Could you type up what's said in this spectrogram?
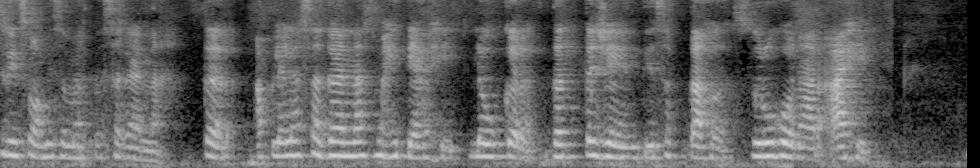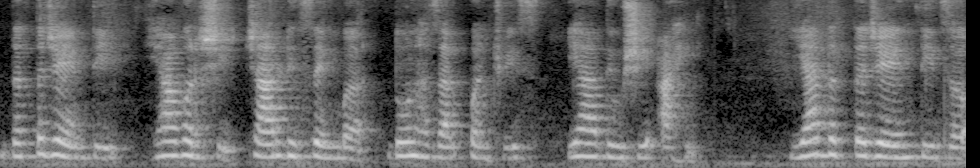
श्री स्वामी समर्थ सगळ्यांना. तर आपल्याला सगळ्यांनाच माहिती आहे लवकरच दत्त जयंती सप्ताह सुरू होणार आहे. दत्त जयंती ह्या वर्षी चार डिसेंबर दोन हजार पंचवीस या दिवशी आहे. या दत्त जयंतीचं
